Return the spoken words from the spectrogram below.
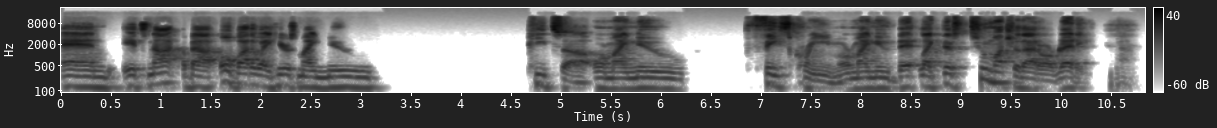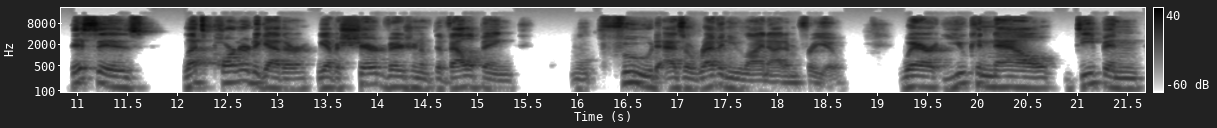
And it's not about, oh, by the way, here's my new pizza or my new face cream or my new that like there's too much of that already. Yeah. This is let's partner together. We have a shared vision of developing food as a revenue line item for you where you can now deepen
